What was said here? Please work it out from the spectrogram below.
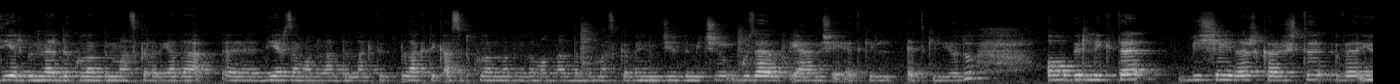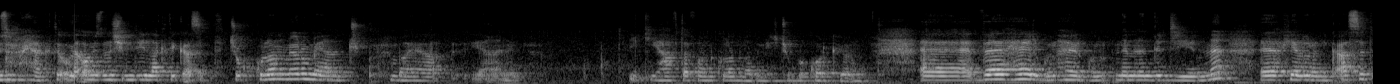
diğer günlerde kullandığım maskeler ya da diğer zamanlarda laktik, laktik asit kullanmadığım zamanlarda bu maske benim cildim için güzel yani şey etkil, etkiliyordu. O birlikte bir şeyler karıştı ve yüzümü yaktı. O yüzden şimdi laktik asit çok kullanmıyorum yani bayağı yani iki hafta falan kullanmadım hiç çünkü korkuyorum. Ee, ve her gün her gün nemlendirici yerine e, hyaluronik asit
